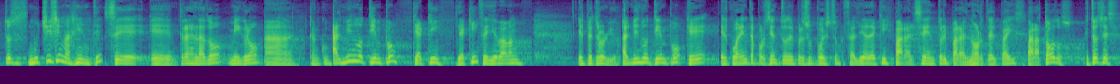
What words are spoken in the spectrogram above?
Entonces, muchísima gente se eh, trasladó, migró a Cancún. Al mismo tiempo que aquí, de aquí, se llevaban el petróleo, al mismo tiempo que el 40% del presupuesto salía de aquí, para el centro y para el norte del país, para todos. Entonces,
